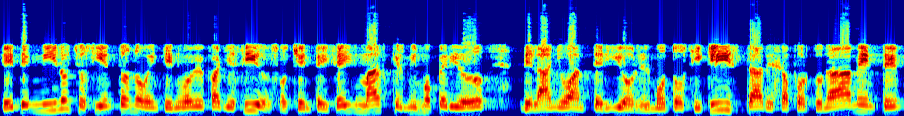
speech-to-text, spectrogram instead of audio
es de 1.899 fallecidos, 86 más que el mismo periodo del año anterior. El motociclista, desafortunadamente,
